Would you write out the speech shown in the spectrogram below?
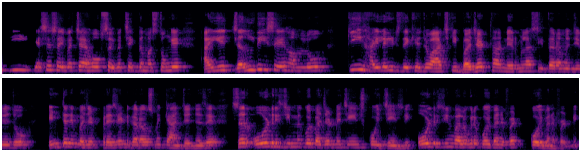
जी कैसे सही बच्चा है, होप सही बच्चे एकदम मस्त होंगे। आइए, जल्दी से हम लोग की हाइलाइट्स देखे, जो आज की बजट था, निर्मला सीतारमन जी ने जो इंटरिम बजट प्रेजेंट करा, उसमें क्या चेंजेस है? सर ओल्ड रिजीम में कोई बजट में चेंज कोई चेंज नहीं। ओल्ड रिजीम वालों के लिए कोई बेनिफिट कोई बेनिफिट नहीं।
